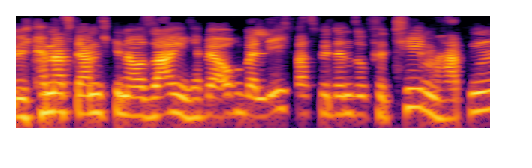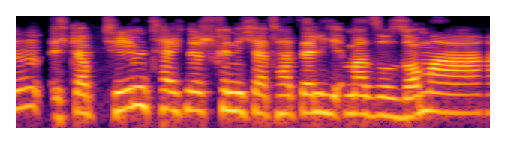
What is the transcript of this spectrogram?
Ich kann das gar nicht genau sagen. Ich habe ja auch überlegt, was wir denn so für Themen hatten. Ich glaube, thementechnisch finde ich ja tatsächlich immer so Sommer,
